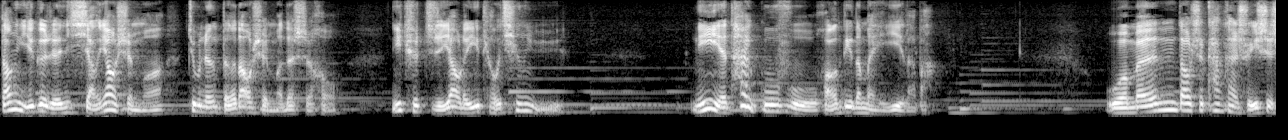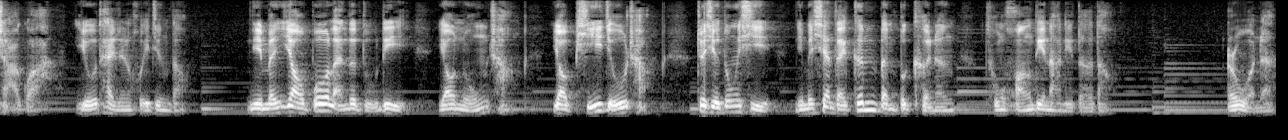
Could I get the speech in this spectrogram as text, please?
当一个人想要什么就能得到什么的时候，你却只要了一条青鱼。你也太辜负皇帝的美意了吧？”我们倒是看看谁是傻瓜。犹太人回敬道：“你们要波兰的独立，要农场，要啤酒厂，这些东西你们现在根本不可能从皇帝那里得到。而我呢？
